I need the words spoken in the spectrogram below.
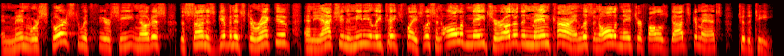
and men were scorched with fierce heat. Notice the sun is given its directive and the action immediately takes place. Listen, all of nature, other than mankind, listen, all of nature follows God's commands to the T.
